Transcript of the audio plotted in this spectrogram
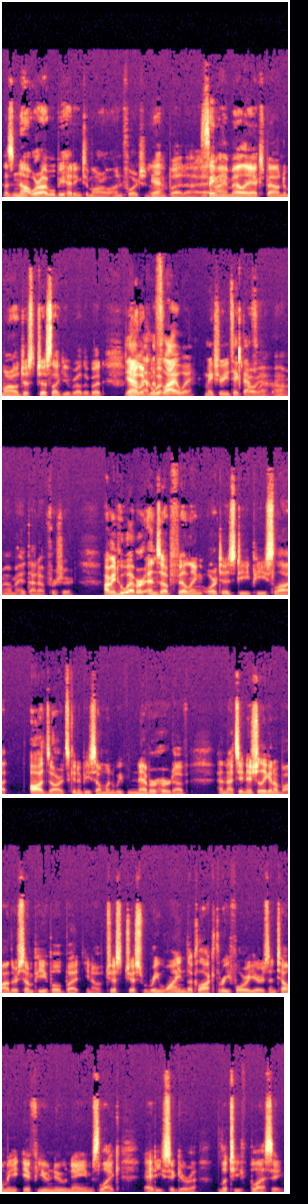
That's not where I will be heading tomorrow, unfortunately. Yeah. But uh, Same I am LAX bound tomorrow, just just like you, brother. But you Yeah, know, man, look, the whoe- flyaway. Make sure you take that oh yeah, flyaway. I'm, I'm gonna hit that up for sure. I mean, whoever ends up filling Horta's DP slot, odds are it's going to be someone we've never heard of, and that's initially going to bother some people. But you know, just just rewind the clock three, four years and tell me if you knew names like Eddie Segura, Latif Blessing,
